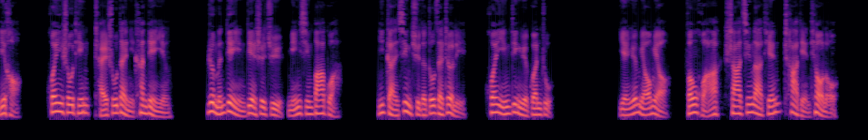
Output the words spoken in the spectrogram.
你好，欢迎收听柴叔带你看电影，热门电影、电视剧、明星八卦，你感兴趣的都在这里。欢迎订阅关注。演员苗苗，芳华杀青那天差点跳楼，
